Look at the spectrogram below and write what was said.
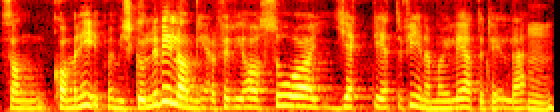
som kommer hit. Men vi skulle vilja ha mer för vi har så jätte, jättefina möjligheter till det. Mm.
